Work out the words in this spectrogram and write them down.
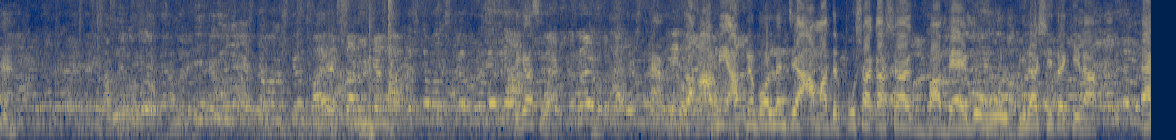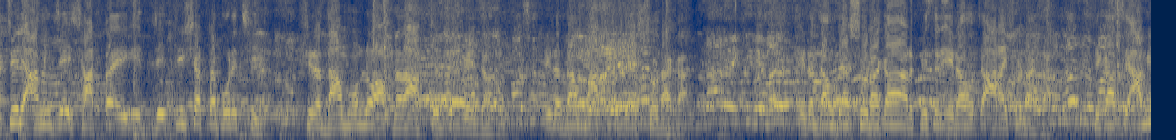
হ্যাঁ। ঠিক আছে? তো আমি, আপনি বললেন যে আমাদের পোশাক আশাক বা ব্যয়বহুল, বিলাসিতা কিনা। অ্যাকচুয়ালি আমি যে শার্টটা, এই যে টি শার্টটা পরেছি, সেটার দাম হলো আপনারা আশ্চর্য পেয়ে যাবেন। এটার দাম মাত্র দেড়শো টাকা। এটার দাম দেড়শো টাকা আর পিছনে এটা হচ্ছে আড়াইশো টাকা। ঠিক আছে, আমি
